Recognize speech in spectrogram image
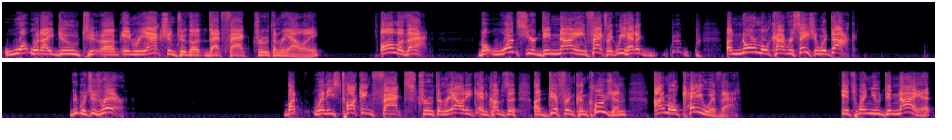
What would I do to uh, in reaction to the that fact, truth, and reality? All of that. But once you're denying facts, like we had a a normal conversation with Doc, which is rare. But when he's talking facts, truth, and reality and comes to a different conclusion, I'm okay with that. It's when you deny it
